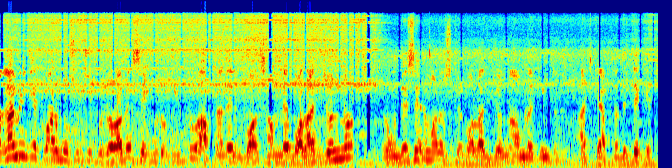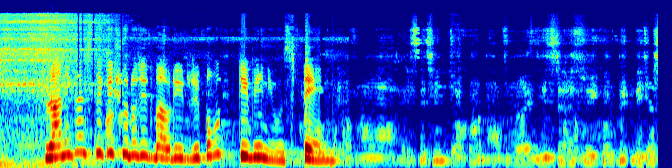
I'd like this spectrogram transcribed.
আগামী যে কর্মসূচিগুলো হবে, সেগুলো কিন্তু আপনাদের সামনে বলার জন্য এবং দেশের মানুষকে বলার জন্য আমরা কিন্তু আজকে আপনাদের দেখেছি। রানীগঞ্জ থেকে সুরজিৎ বাউরির রিপোর্ট টিভি নিউজ টেন। এসেছেন যখন আপনারা রেজিস্টারে সই করবেন, নিজের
